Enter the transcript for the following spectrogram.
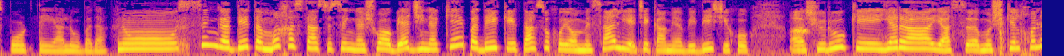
سپورت دی یا لوبه ده نو څنګه دې ته مخ تاسو څنګه شو بیا جنکه په دې کې تاسو خو یو مثال یې چې کامیابی دی دي شي خو شروع کې یرا یا مشکل خو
